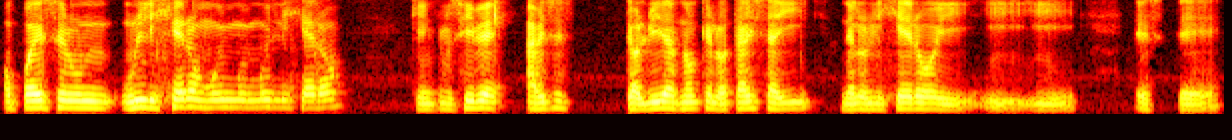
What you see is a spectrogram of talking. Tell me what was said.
o puede ser un, ligero, muy, muy, muy ligero, que inclusive a veces te olvidas, ¿no? Que lo traes ahí de lo ligero y, este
